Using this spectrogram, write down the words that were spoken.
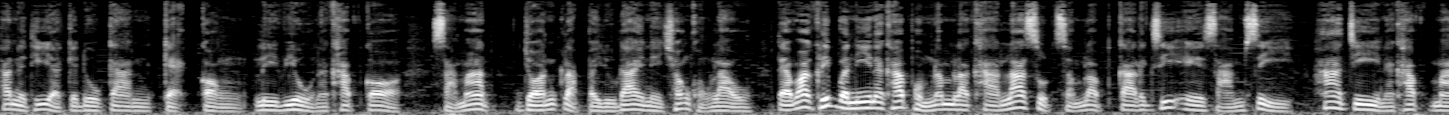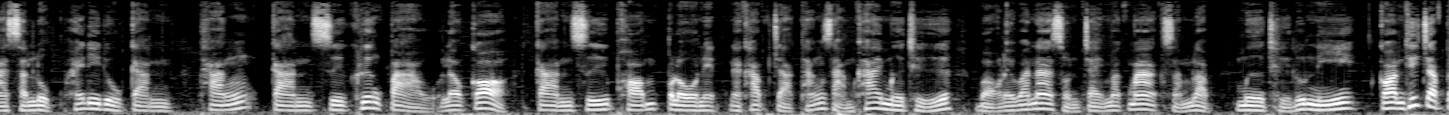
ท่านในที่อยากจะดูการแกะกล่องรีวิวนะครับก็สามารถย้อนกลับไปดูได้ในช่องของเรา แต่ว่าคลิปวันนี้นะครับผมนำราคาล่าสุดสำหรับ Galaxy A 3 4 5G นะครับ มาสรุปให้ได้ดูกัน ทั้งการซื้อเครื่องเปล่า แล้วก็การซื้อพร้อมโปรเน็ตนะครับจากทั้ง 3 ค่ายมือถือ บอกเลยว่าน่าสนใจมากๆสำหรับมือถือรุ่นนี้ ก่อนที่จะไป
